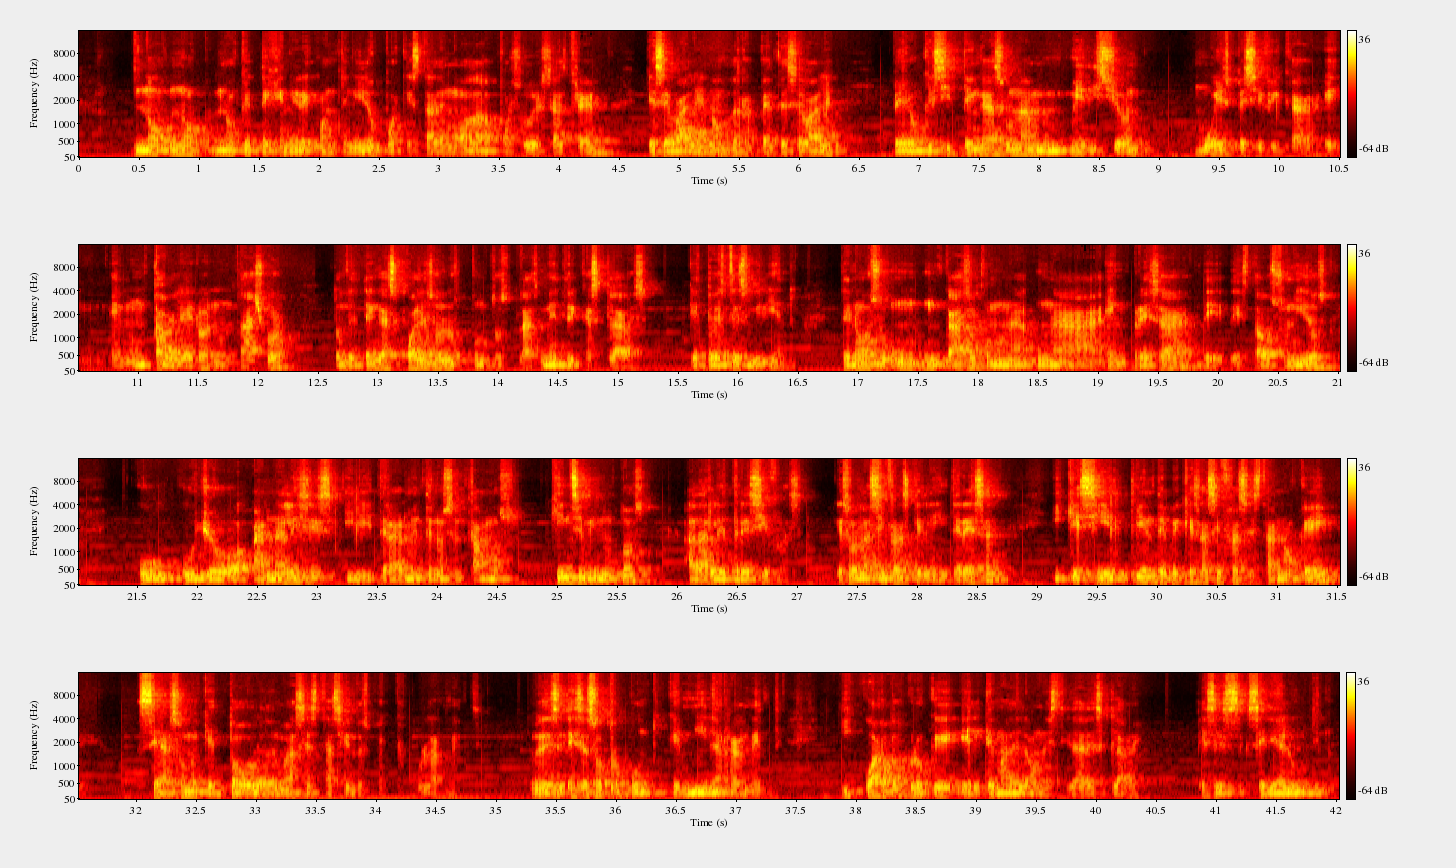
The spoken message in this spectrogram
No, no, no que te genere contenido porque está de moda o por subirse al tren, que se vale, ¿no? De repente se vale, pero que sí tengas una medición muy específica en, un tablero, en un dashboard, donde tengas cuáles son los puntos, las métricas claves que tú estés midiendo. Tenemos un, caso con una, una empresa de, Estados Unidos cuyo análisis y literalmente nos sentamos 15 minutos a darle tres cifras, que son las cifras que le interesan y que si el cliente ve que esas cifras están ok, se asume que todo lo demás se está haciendo espectacularmente. Entonces, ese es otro punto que mida realmente. Y cuarto, creo que el tema de la honestidad es clave. Ese sería el último.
